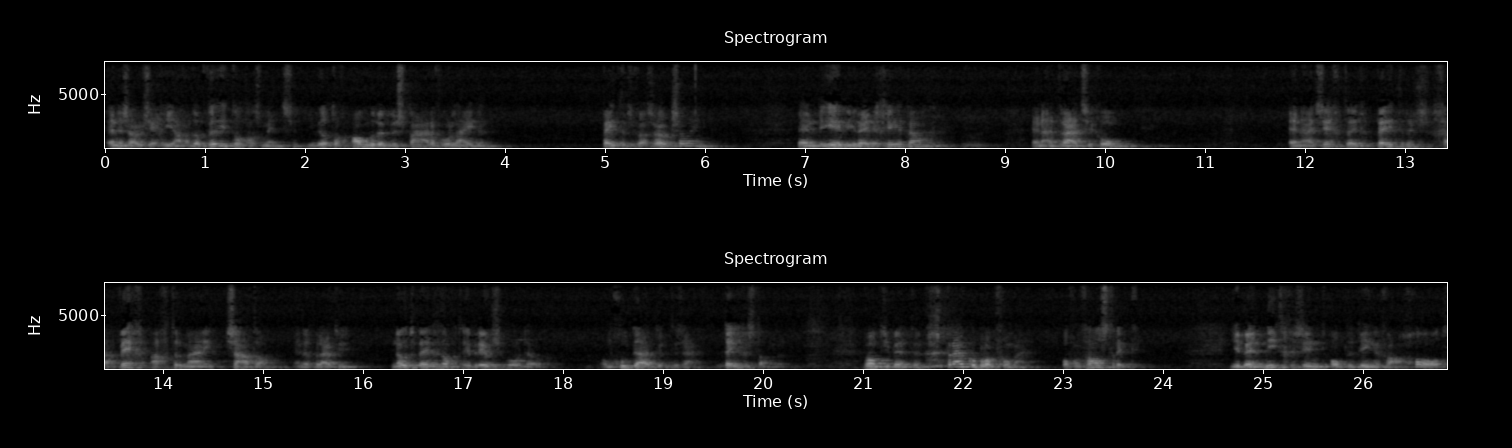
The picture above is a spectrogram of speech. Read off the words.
En dan zou je zeggen, ja, maar dat wil je toch als mensen? Je wilt toch anderen besparen voor lijden? Petrus was er ook zo in. En de Heer die reageert dan. En hij draait zich om. En hij zegt tegen Petrus, ga weg achter mij, Satan. En dan gebruikt u notabene nog het Hebreeuwse woord ook. Om goed duidelijk te zijn. Tegenstander. Want je bent een struikelblok voor mij. Of een valstrik. Je bent niet gezind op de dingen van God,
